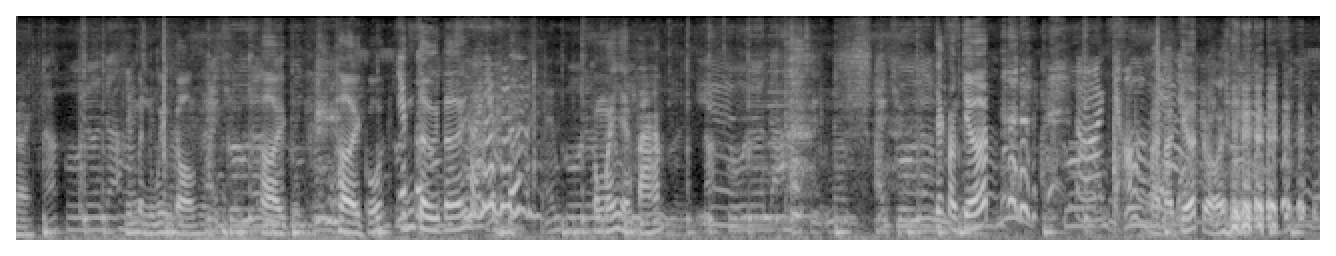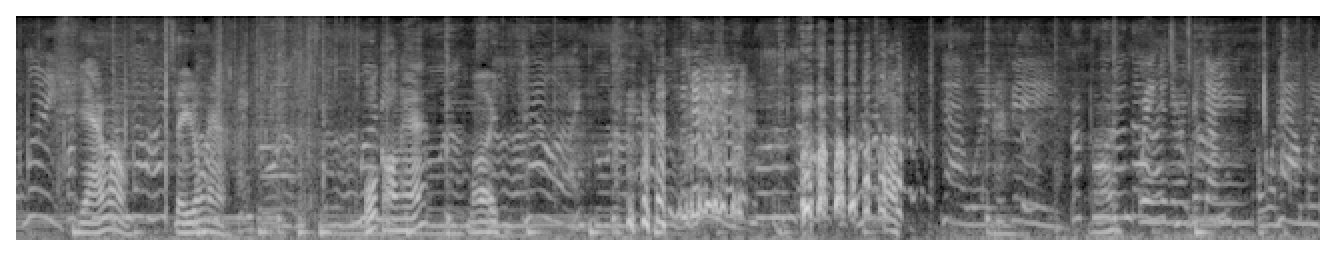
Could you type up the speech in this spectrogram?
rồi. Chỉ mình nguyên còn. Thời Thời của 94 tới. Con mấy vậy? Tám. Chắc tao chết. Thôi nhỏ hơn Mà tao chết rồi. Dạ đúng không? Xì luôn nè. Ủa còn hả? Mời Cho cho cái chai Ủa quên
